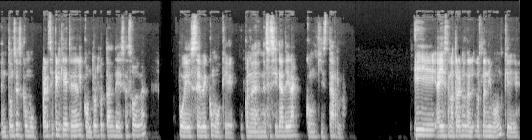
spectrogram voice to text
Entonces, como parece que él quiere tener el control total de esa zona, pues se ve como que con la necesidad de ir a conquistarlo. Y ahí están otra vez los, los Nanimon, que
